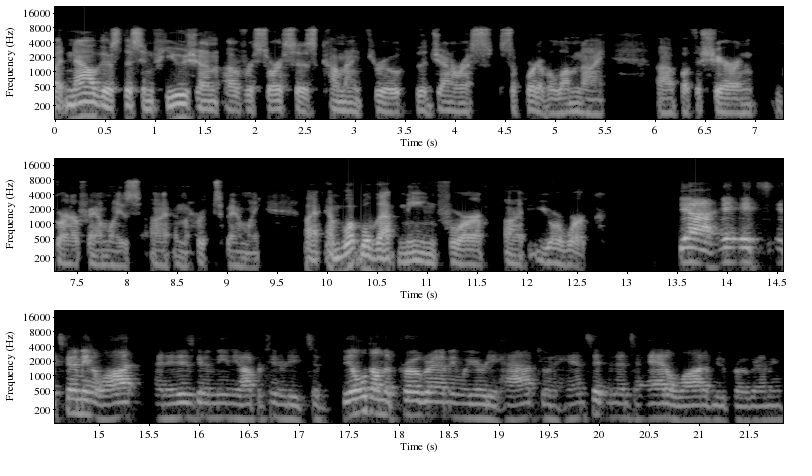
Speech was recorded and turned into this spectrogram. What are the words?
but now there's this infusion of resources coming through the generous support of alumni, uh, both the Sher and Garner families uh, and the Hertz family. Uh, and what will that mean for uh, your work? Yeah, it, it's it's going to mean a lot, and it is going to mean the opportunity to build on the programming we already have to enhance it, and then to add a lot of new programming.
